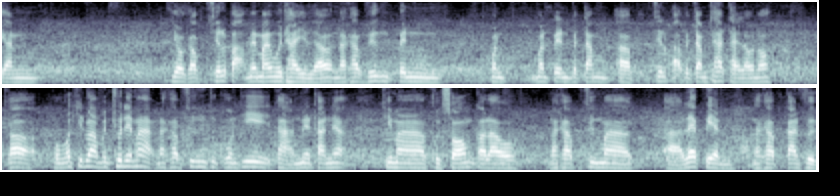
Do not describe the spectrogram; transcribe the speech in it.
การเกี่ยวกับศิลปะไม้ไม้มวยไทยอยู่แล้วนะครับซึ่งเป็นมันมันเป็นประจำศิลปะประจำชาติไทยเราเนาะก็ผมก็คิดว่ามันช่วยได้มากนะครับ ซึ่งทุกคนที่ทหารอเมริกันเนี่ยที่มาฝึกซ้อมกับเรานะครับ ซึ่งมา แลกเปลี่ยนนะครับการฝึก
